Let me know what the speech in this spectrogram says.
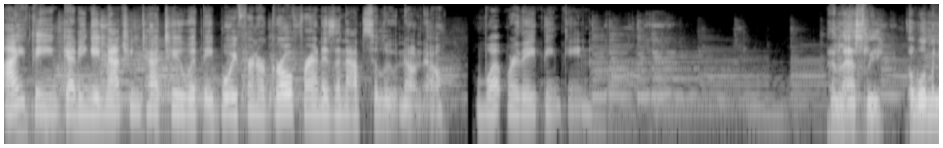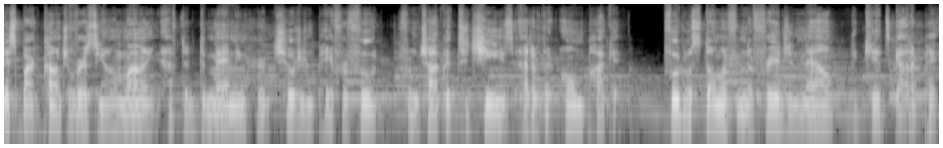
I think getting a matching tattoo with a boyfriend or girlfriend is an absolute no no. What were they thinking? And lastly, a woman has sparked controversy online after demanding her children pay for food, from chocolate to cheese, out of their own pocket. Food was stolen from the fridge, and now the kids gotta pay.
